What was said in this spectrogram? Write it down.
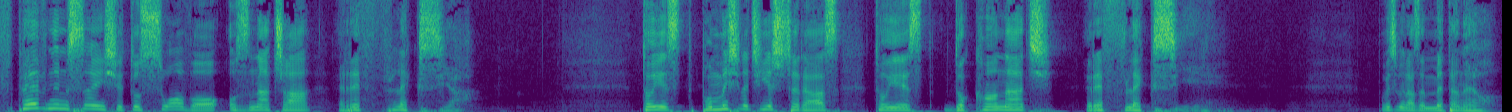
W pewnym sensie to słowo oznacza refleksja. To jest pomyśleć jeszcze raz, to jest dokonać refleksji. Powiedzmy razem metaneo.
